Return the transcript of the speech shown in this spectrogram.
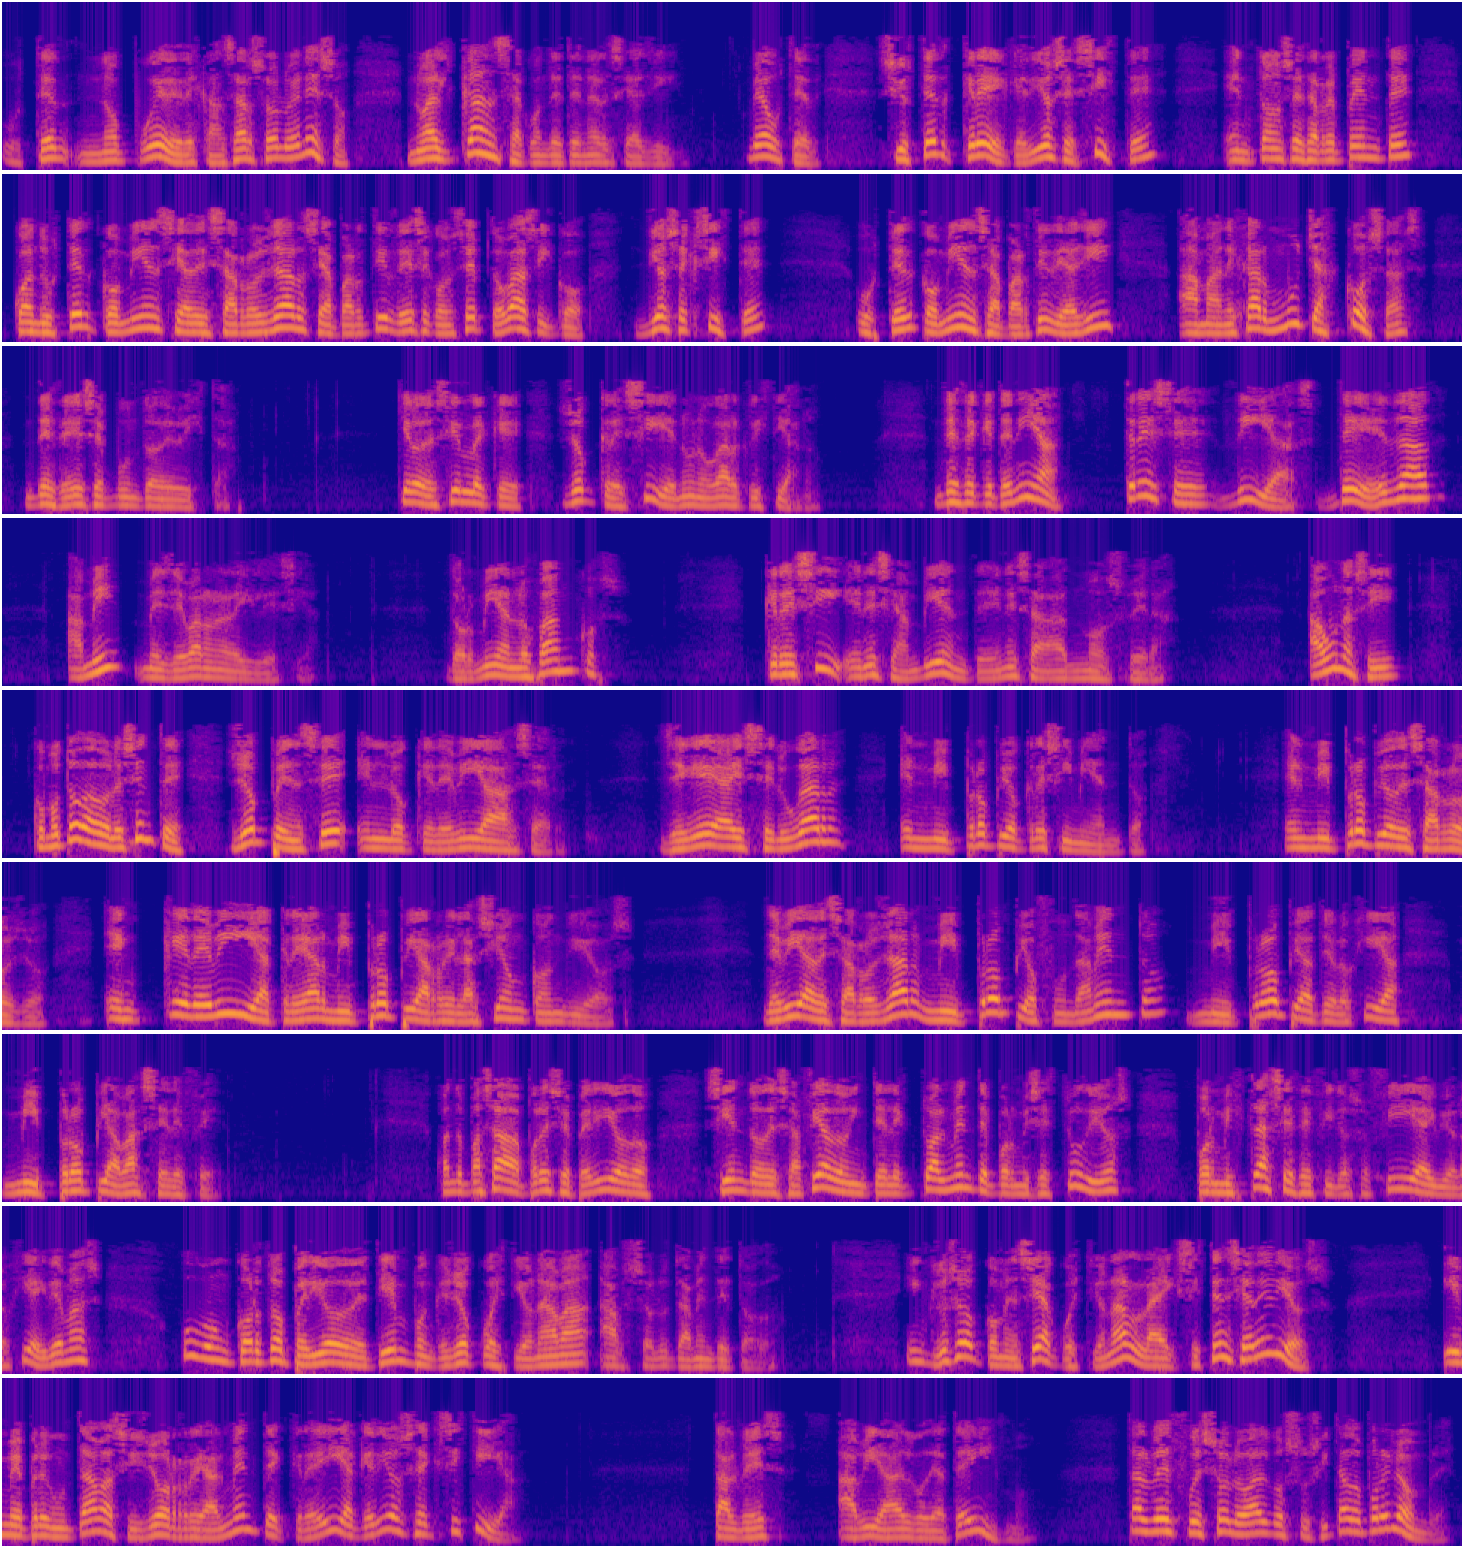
usted no puede descansar solo en eso. No alcanza con detenerse allí. Vea usted, si usted cree que Dios existe, entonces de repente, cuando usted comience a desarrollarse a partir de ese concepto básico, Dios existe, usted comienza a partir de allí a manejar muchas cosas desde ese punto de vista. Quiero decirle que yo crecí en un hogar cristiano. Desde que tenía trece días de edad, a mí me llevaron a la iglesia. Dormía en los bancos. Crecí en ese ambiente, en esa atmósfera. Aún así, como todo adolescente, yo pensé en lo que debía hacer. Llegué a ese lugar en mi propio crecimiento, en mi propio desarrollo, en que debía crear mi propia relación con Dios debía desarrollar mi propio fundamento, mi propia teología, mi propia base de fe. Cuando pasaba por ese periodo, siendo desafiado intelectualmente por mis estudios, por mis clases de filosofía y biología y demás, hubo un corto periodo de tiempo en que yo cuestionaba absolutamente todo. Incluso comencé a cuestionar la existencia de Dios y me preguntaba si yo realmente creía que Dios existía. Tal vez había algo de ateísmo. Tal vez fue solo algo suscitado por el hombre.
